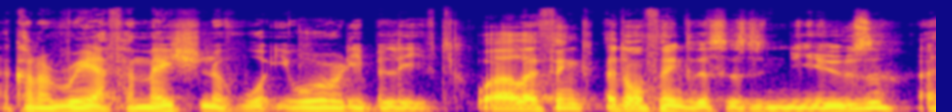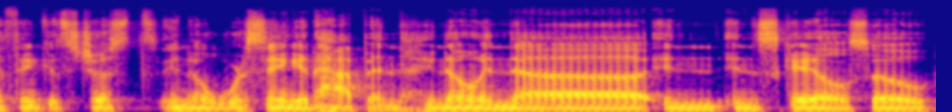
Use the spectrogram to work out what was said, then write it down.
a kind of reaffirmation of what you already believed? Well, I think, I don't think this is news. I think it's just, you know, we're seeing it happen, you know, in, uh, in, in scale. So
